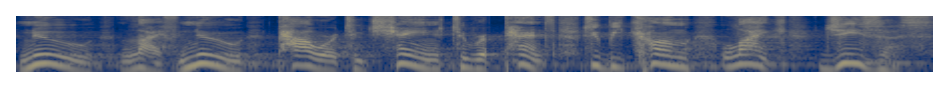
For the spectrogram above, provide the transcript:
New life, new power to change, to repent, to become like Jesus.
